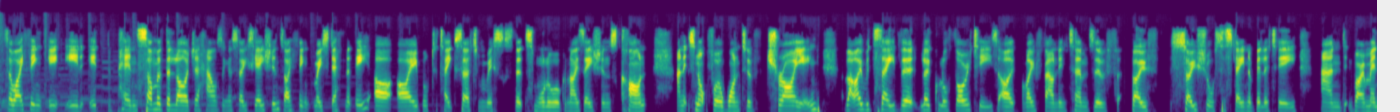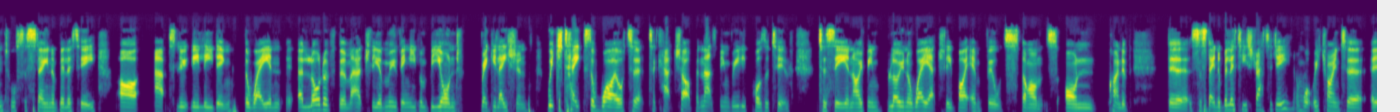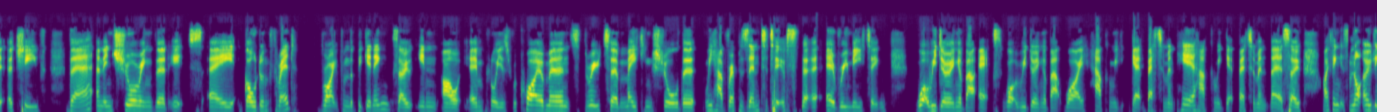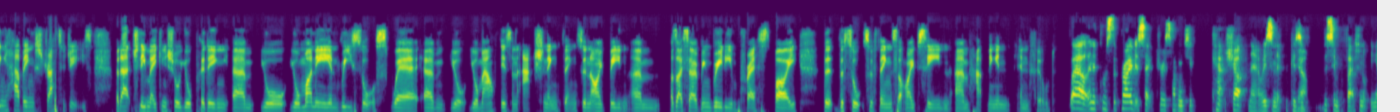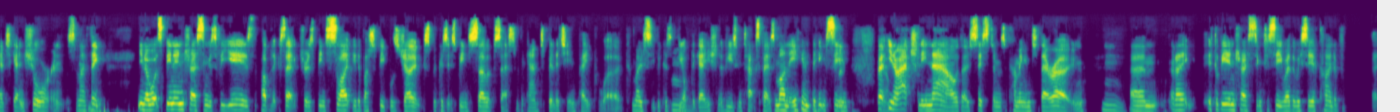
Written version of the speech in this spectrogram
So I think it, it, it, depends. Some of the larger housing associations, I think most definitely, are, are able to take certain risks that smaller organisations can't. And it's not for a want of trying. But I would say that local authorities, I, I found in terms of both social sustainability and environmental sustainability, are absolutely leading the way. And a lot of them actually are moving even beyond regulation, which takes a while to, to catch up. And that's been really positive to see. And I've been blown away actually by Enfield's stance on kind of the sustainability strategy and what we're trying to uh, achieve there and ensuring that it's a golden thread right from the beginning. So, in our employers' requirements, through to making sure that we have representatives at every meeting what are we doing about X? What are we doing about Y? How can we get betterment here? How can we get betterment there? So I think it's not only having strategies, but actually making sure you're putting um, your your money and resource where um, your your mouth is and actioning things. And I've been, um, as I say, I've been really impressed by the the sorts of things that I've seen um, happening in Enfield. Well, and of course, the private sector is having to catch up now, isn't it? Because yeah. of the simple fact of not being able to get insurance. And I think you know, what's been interesting is for years, the public sector has been slightly the butt of people's jokes because it's been so obsessed with accountability and paperwork, mostly because mm. of the hmm. obligation of using taxpayers' money and being seen. But, yeah. you know, actually now those systems are coming into their own. Mm. Um, and I think it'll be interesting to see whether we see a kind of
